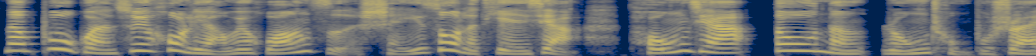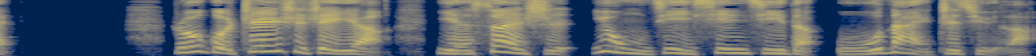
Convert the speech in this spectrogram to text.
那不管最后两位皇子谁做了天下，佟家都能荣宠不衰。如果真是这样，也算是用尽心机的无奈之举了。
